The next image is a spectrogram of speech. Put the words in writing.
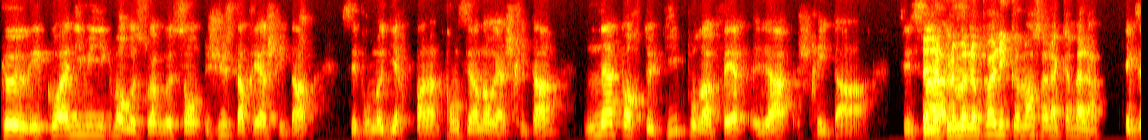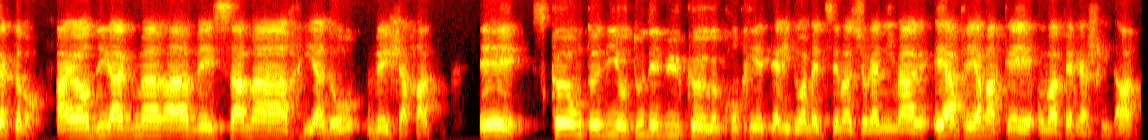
que les Kohanim uniquement reçoivent le sang juste après la Shrita, c'est pour me dire concernant la Shrita, n'importe qui pourra faire la shrita. C'est-à-dire que le monopole, il commence à la Kabbalah. Exactement. Alors, dit ve samar yado ve shachat. Et ce qu'on te dit au tout début, que le propriétaire, il doit mettre ses mains sur l'animal, et après, il y a marqué, on va faire la shrita.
